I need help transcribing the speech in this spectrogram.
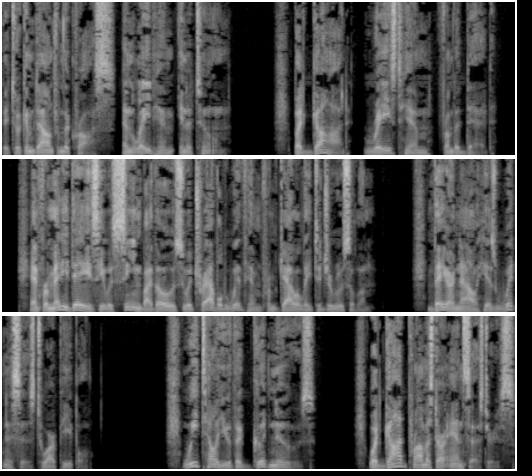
they took him down from the cross and laid him in a tomb but god raised him from the dead. And for many days he was seen by those who had traveled with him from galilee to jerusalem. They are now his witnesses to our people. We tell you the good news. What god promised our ancestors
